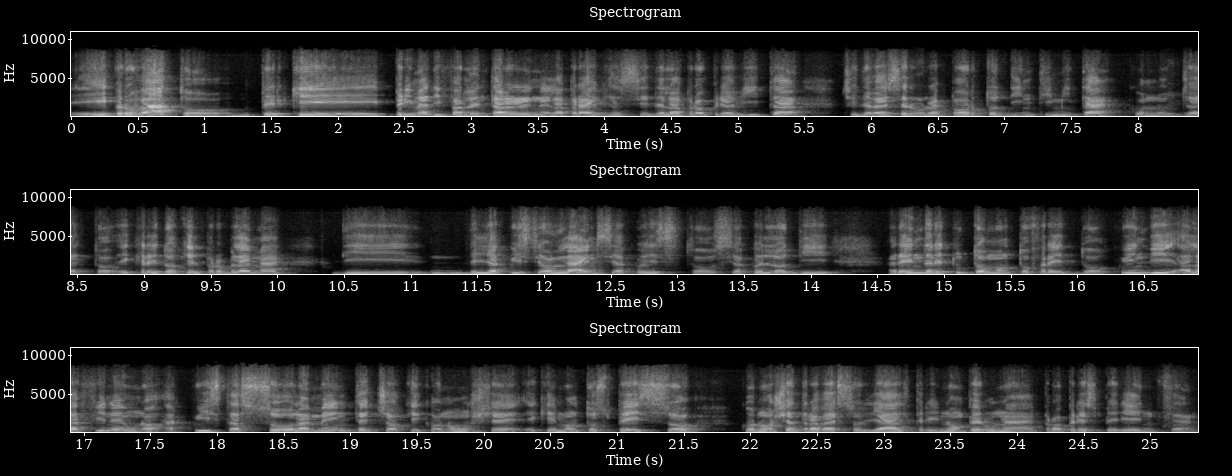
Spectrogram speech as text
e provato, perché prima di farlo entrare nella privacy della propria vita ci deve essere un rapporto di intimità con l'oggetto e credo che il problema di, degli acquisti online sia questo, sia quello di rendere tutto molto freddo, quindi alla fine uno acquista solamente ciò che conosce e che molto spesso conosce attraverso gli altri, non per una propria esperienza.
